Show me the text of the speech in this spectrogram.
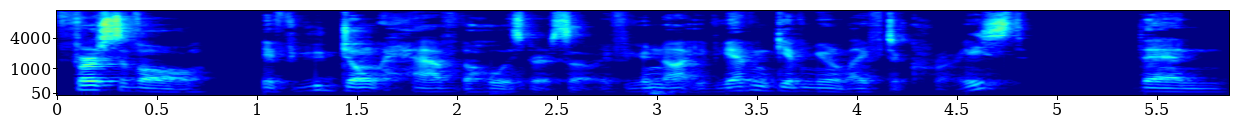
first of all, if you don't have the Holy Spirit, so if you're not if you haven't given your life to Christ, then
